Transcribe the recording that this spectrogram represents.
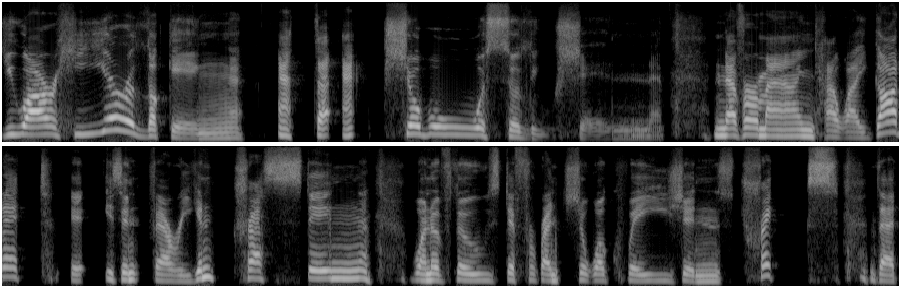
you are here looking at the actual solution. Never mind how I got it. It isn't very interesting. One of those differential equations tricks that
